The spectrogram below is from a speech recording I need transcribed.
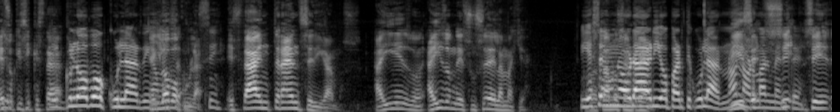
eso que sí que está, El globo ocular, digamos. el globo ocular, Sí. está en trance, digamos. Ahí es donde, ahí es donde sucede la magia. Y es en un en horario particular, ¿no? Dice- Normalmente. Sí, sí,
